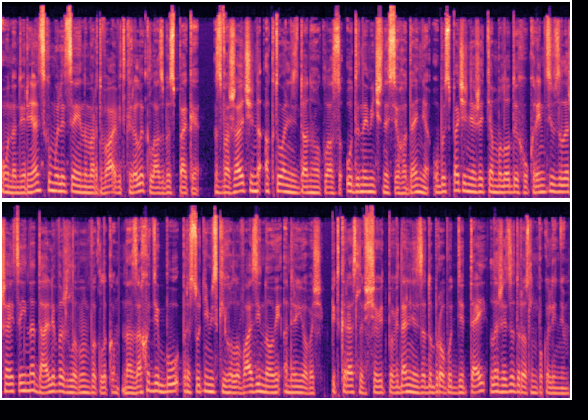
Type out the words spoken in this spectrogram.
У надвірнянському ліцеї номер 2 відкрили клас безпеки. Зважаючи на актуальність даного класу у динамічне сьогодення, убезпечення життя молодих українців залишається і надалі важливим викликом. На заході був присутній міський голова Зіновій Андрійович. Підкреслив, що відповідальність за добробут дітей лежить за дорослим поколінням.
